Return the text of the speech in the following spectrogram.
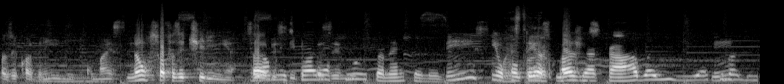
fazer quadrinho, com mais. Não só fazer tirinha, é sabe? uma Assim, história fazer... curta, né? Também. Sim, sim, eu Uma contei as páginas. Acaba e, e aquilo ali.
